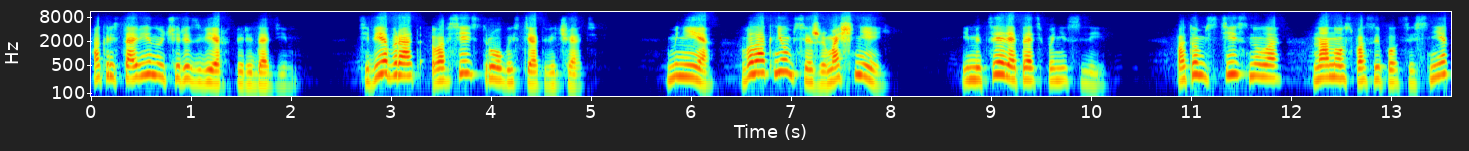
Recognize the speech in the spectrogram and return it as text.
а крестовину через верх передадим. Тебе, брат, во всей строгости отвечать. Мне, Волокнемся же, мощней!» И мицель опять понесли. Потом стиснула, на нос посыпался снег,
